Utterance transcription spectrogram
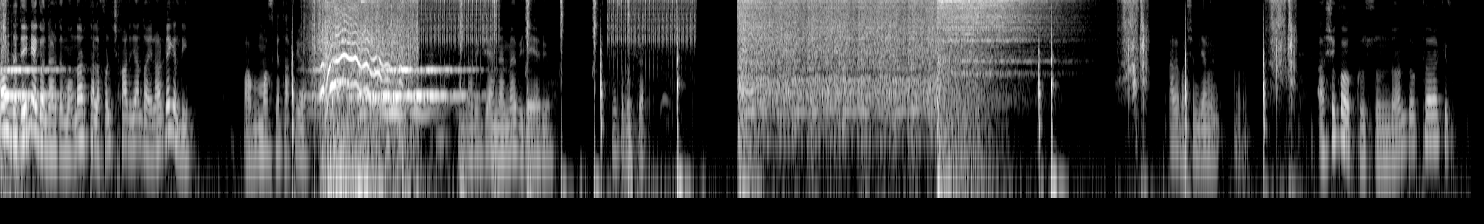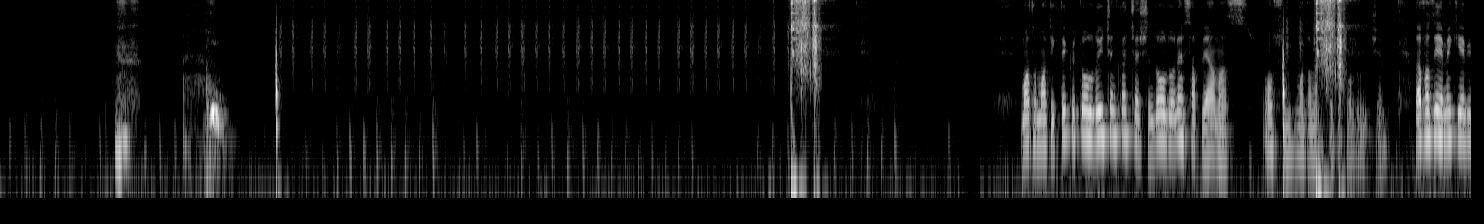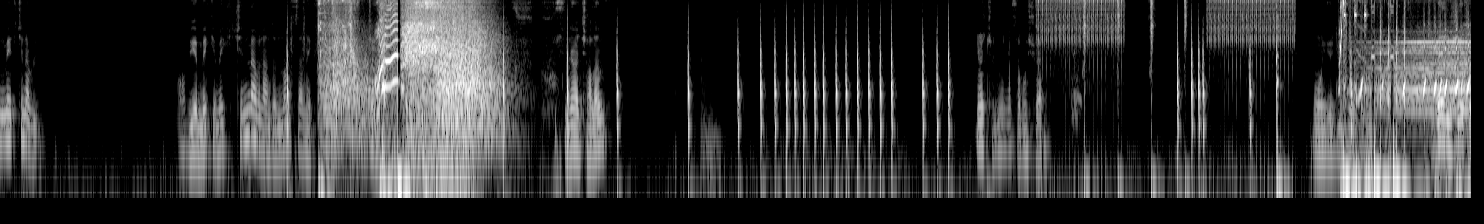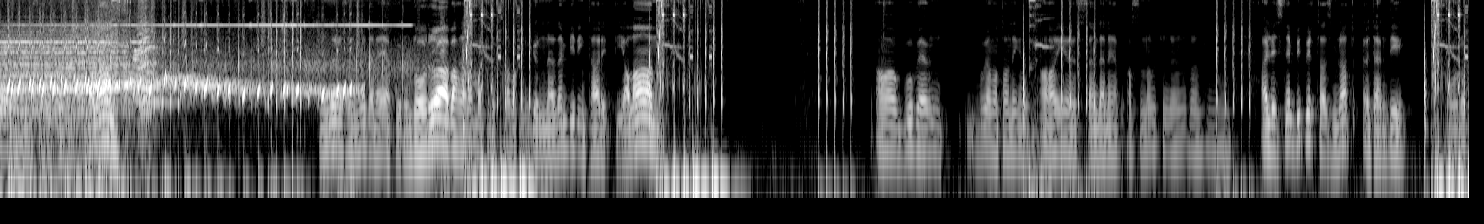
Lan dedeyi niye gönderdim onlar telefonu çıkar diyen dayılar da geldi. Bak bu maske takıyor. Onları cehenneme bile yarıyor. Neyse boş ver. Abi başım diğer oyun. Aşı kokusundan doktora küf... Matematikte kötü olduğu için kaç yaşında olduğunu hesaplayamaz. Olsun matematikte kötü olduğu için. Daha fazla yemek yiyebilmek için evlen. Abi yemek yemek için mi evlendin lan sen eksi? Seni açalım. Açılmıyor neyse boş ver. O yedi Bence koyarım. Deney yapıyorum. Doğru. Bak yalan makinesine bakın. Gönüllerden bir intihar etti. Yalan. Ama bu ben bu ben hatam değil. Hayır sen de ne yap? Aslında bütün ailesine büyük bir tazminat ödendi. Doğru.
